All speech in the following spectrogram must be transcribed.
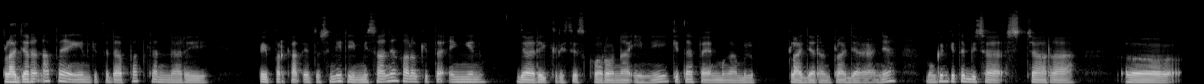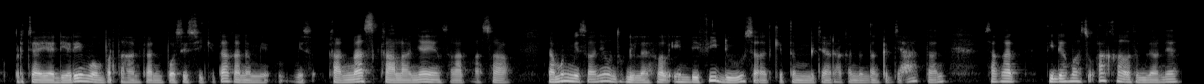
pelajaran apa yang ingin kita dapatkan dari paper cut itu sendiri? Misalnya kalau kita ingin dari krisis corona ini, kita pengen mengambil pelajaran-pelajarannya, mungkin kita bisa secara uh, percaya diri mempertahankan posisi kita karena karena skalanya yang sangat massal. Namun misalnya untuk di level individu saat kita membicarakan tentang kejahatan, sangat tidak masuk akal sebenarnya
